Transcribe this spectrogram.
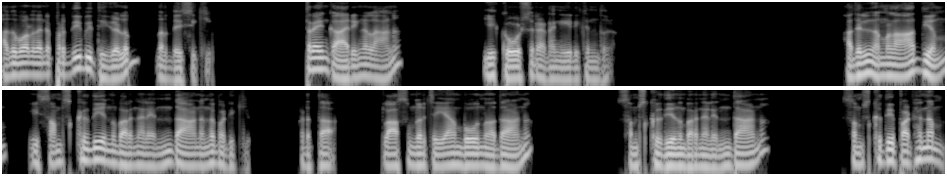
അതുപോലെ തന്നെ പ്രതിവിധികളും നിർദ്ദേശിക്കും. ഇത്രയും കാര്യങ്ങളാണ് ഈ കോഴ്സിൽ അടങ്ങിയിരിക്കുന്നത്. അതിൽ നമ്മൾ ആദ്യം ഈ സംസ്കൃതി എന്ന് പറഞ്ഞാൽ എന്താണെന്ന് പഠിക്കും. അടുത്ത ക്ലാസ് മുതൽ ചെയ്യാൻ പോകുന്ന അതാണ് സംസ്കൃതി എന്ന് പറഞ്ഞാൽ എന്താണ്? സംസ്കൃതി പഠനം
